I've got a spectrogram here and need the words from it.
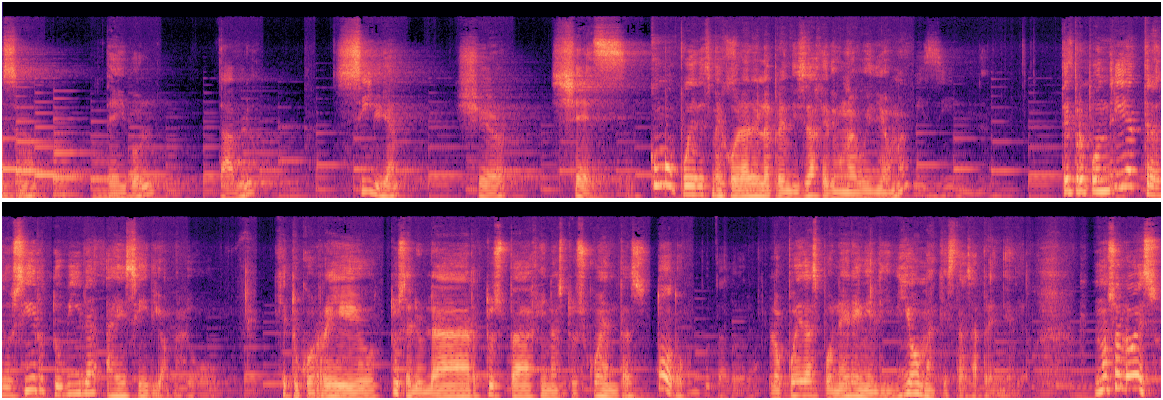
Mesa, table, table, silla, chair, chaise, ¿Cómo puedes mejorar el aprendizaje de un nuevo idioma? Te propondría traducir tu vida a ese idioma. Que tu correo, tu celular, tus páginas, tus cuentas, todo lo puedas poner en el idioma que estás aprendiendo. No solo eso,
